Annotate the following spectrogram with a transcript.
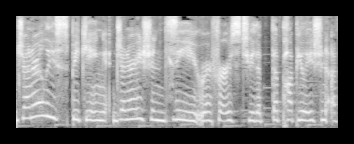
generally speaking, Generation Z refers to the, the population of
